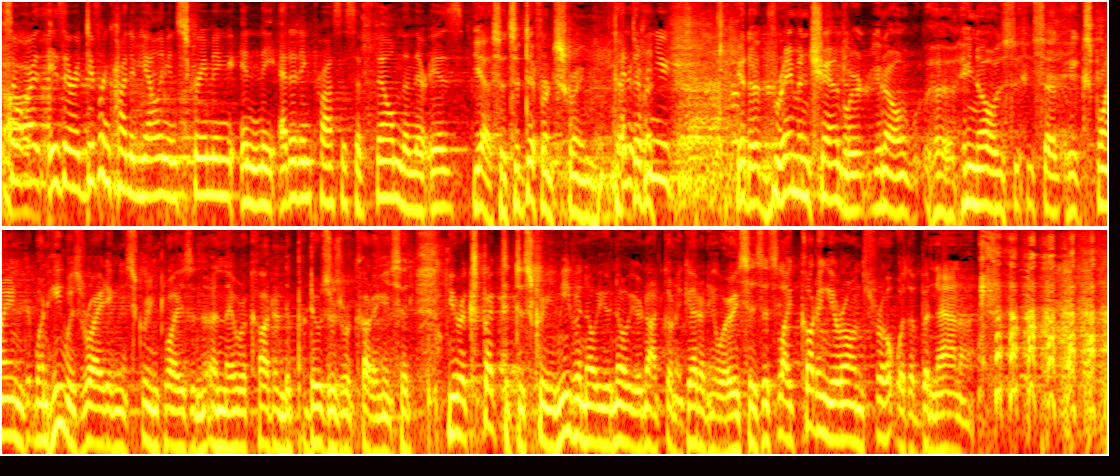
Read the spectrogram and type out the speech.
so are, is there a different kind of yelling and screaming in the editing process of film than there is? yes, it's a different scream. that And different, can you? Yeah, the Raymond Chandler, you know, uh, he knows. He said he explained when he was writing the screenplays and, and they were cut and the producers were cutting. He said, "You're expected to scream even though you know you're not going to get anywhere." He says it's like cutting your own throat with a banana.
